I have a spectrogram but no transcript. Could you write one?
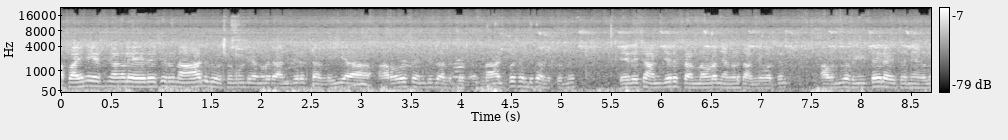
അപ്പോൾ അതിന് ശേഷം ഞങ്ങൾ ഏകദേശം ഒരു നാല് ദിവസം കൊണ്ട് ഞങ്ങൾ ഒരു അഞ്ചര ടൺ ഈ അറുപത് സെന്റ് സ്ഥലത്ത് നാൽപ്പത് സെന്റ് സ്ഥലത്ത് നിന്ന് ഏകദേശം അഞ്ചര ടണ്ണോളം ഞങ്ങൾ തണ്ണിമത്തൻ അവിടുന്ന് റീറ്റെയിൽ ആയി തന്നെ ഞങ്ങൾ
